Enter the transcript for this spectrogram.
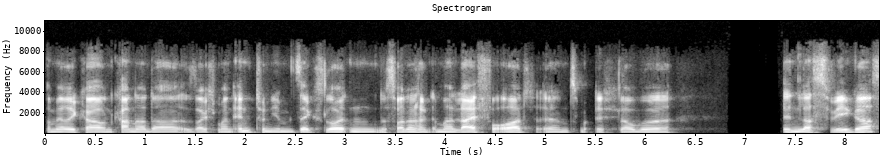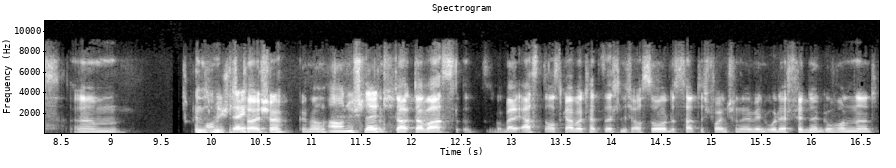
Amerika und Kanada, sage ich mal, ein Endturnier mit sechs Leuten. Das war dann halt immer live vor Ort. Ähm, ich glaube in Las Vegas. Ähm, wenn ich mich nicht täusche, genau. Auch nicht schlecht. Und da, da war es bei der ersten Ausgabe tatsächlich auch so, das hatte ich vorhin schon erwähnt, wo der Finne gewonnen hat,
